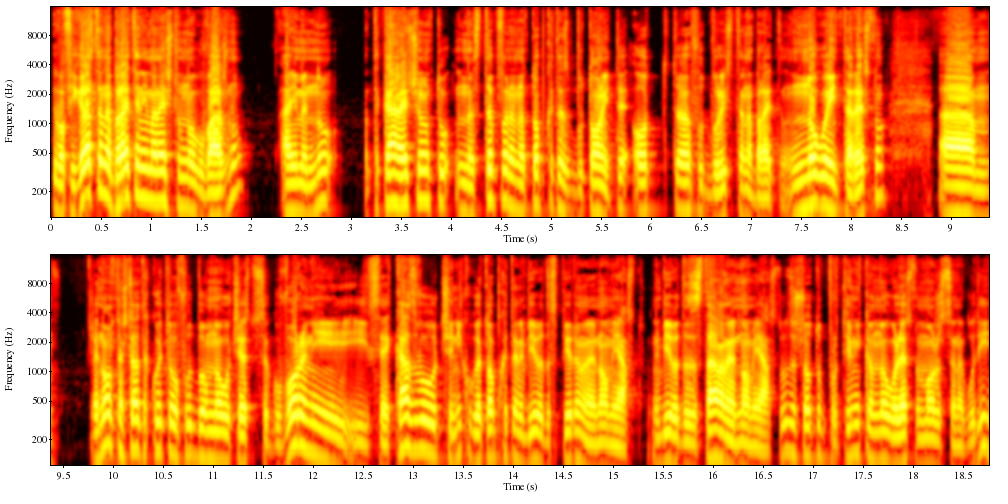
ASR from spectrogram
В играта на Брайтън има нещо много важно, а именно така нареченото настъпване на топката с бутоните от футболистите на Брайтън. Много е интересно. Едно от нещата, които в футбол много често са говорени и се е казвало, че никога топката не бива да спира на едно място. Не бива да застава на едно място, защото противника много лесно може да се нагоди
